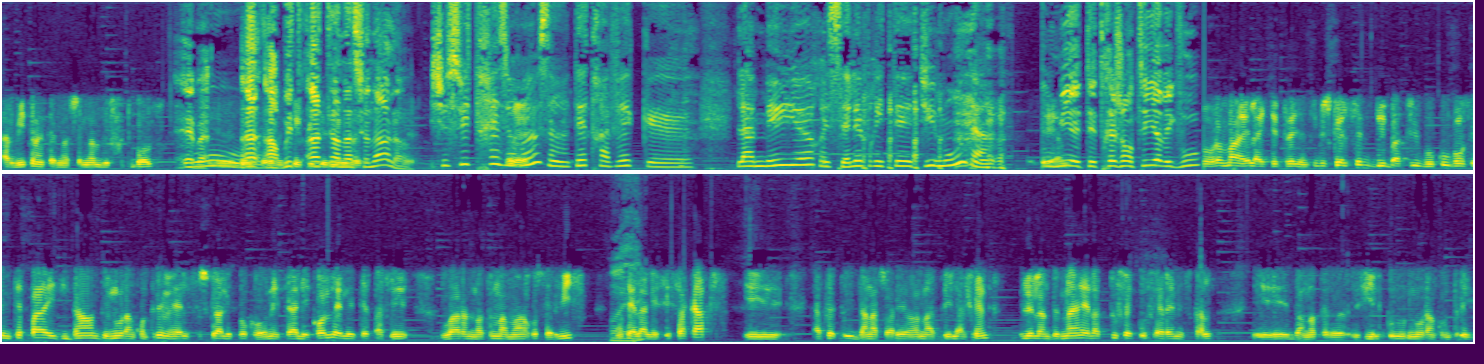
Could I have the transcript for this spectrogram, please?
arbitre international de football. Eh ben, Oh. un arbitre international? Je suis très heureuse d'être avec euh, la meilleure célébrité du monde. Oumi était très gentille avec vous Vraiment, elle a été très gentille puisqu'elle s'est débattue beaucoup. Bon, ce n'était pas évident de nous rencontrer, mais elle, parce qu'à l'époque, on était à l'école, elle était passée voir notre maman au service. Donc, elle a laissé sa carte et après tout, dans la soirée, on a pu la joindre. Le lendemain, elle a tout fait pour faire un escale et dans notre ville pour nous rencontrer.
